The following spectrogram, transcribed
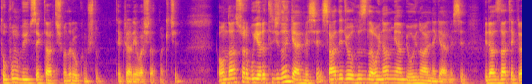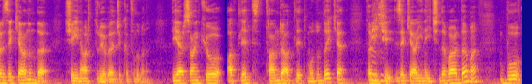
topu mu büyütsek tartışmaları okumuştum tekrar yavaşlatmak için. Ondan sonra bu yaratıcılığın gelmesi sadece o hızla oynanmayan bir oyun haline gelmesi biraz daha tekrar zekanın da şeyini arttırıyor bence katılımını. Diğer sanki o atlet, tanrı atlet modundayken tabii ki zeka yine içinde vardı ama bu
